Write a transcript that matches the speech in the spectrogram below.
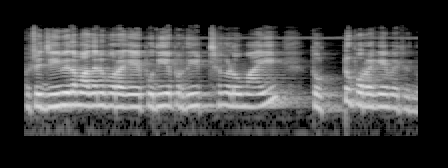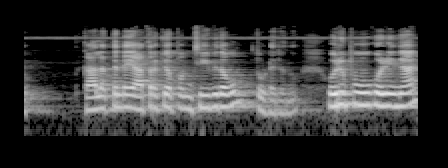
പക്ഷെ ജീവിതം അതിന് പുറകെ പുതിയ പ്രതീക്ഷകളുമായി തൊട്ടു പുറകെ വരുന്നു. കാലത്തിന്റെ യാത്രയ്ക്കൊപ്പം ജീവിതവും തുടരുന്നു. ഒരു പൂ കൊഴിഞ്ഞാൽ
